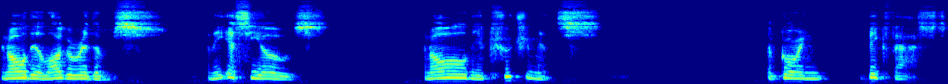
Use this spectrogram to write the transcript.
and all the logarithms and the SEOs and all the accoutrements of going big fast,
